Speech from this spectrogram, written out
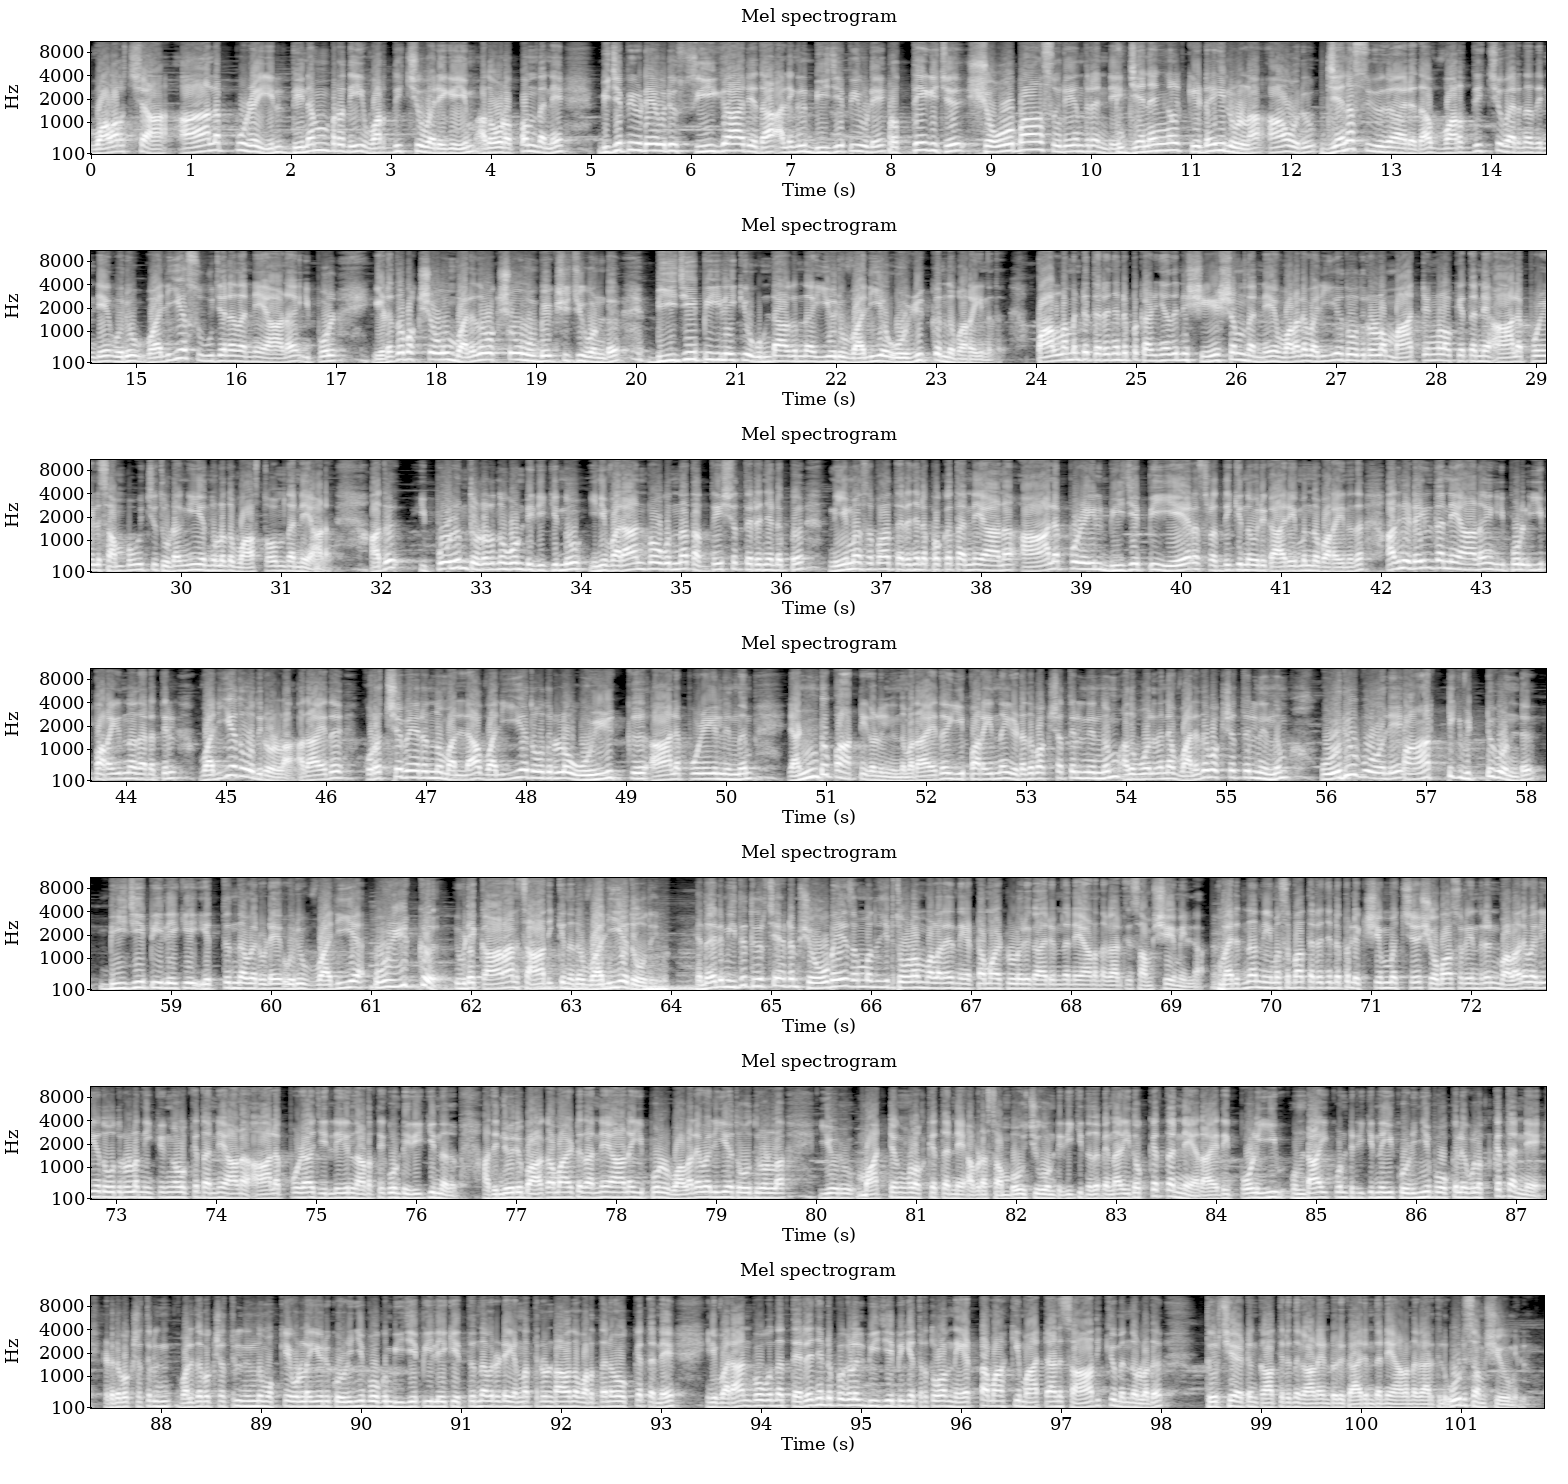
വളർച്ച ആലപ്പുഴയിൽ ദിനം പ്രതി വർദ്ധിച്ചു വരികയും അതോടൊപ്പം തന്നെ ബി ജെ പിയുടെ ഒരു സ്വീകാര്യത അല്ലെങ്കിൽ ബി ജെ പിയുടെ പ്രത്യേകിച്ച് ശോഭാ സുരേന്ദ്രന്റെ ജനങ്ങൾക്കിടയിലുള്ള ആ ഒരു ജനസ്വീകാര്യത വർദ്ധിച്ചു വരുന്നതിന്റെ ഒരു വലിയ സൂചന തന്നെയാണ് ഇപ്പോൾ ഇടതുപക്ഷവും വലതുപക്ഷവും ഉപേക്ഷിച്ചുകൊണ്ട് ബി ജെ പിയിലേക്ക് ഉണ്ടാകുന്ന ഈ ഒരു വലിയ ഒഴുക്കെന്ന് പറയുന്നത്. പാർലമെന്റ് തെരഞ്ഞെടുപ്പ് കഴിഞ്ഞതിന് ശേഷം തന്നെ വളരെ വലിയ തോതിലുള്ള മാറ്റങ്ങളൊക്കെ തന്നെ ആലപ്പുഴയിൽ സംഭവിച്ചു തുടങ്ങി എന്നുള്ളത് വാസ്തവം തന്നെയാണ്. അത് ഇപ്പോഴും തുടർന്നുകൊണ്ടിരിക്കുന്നു. ഇനി വരാൻ പോകുന്ന തദ്ദേശ തിരഞ്ഞെടുപ്പ് നിയമസഭാ തിരഞ്ഞെടുപ്പൊക്കെ തന്നെയാണ് ആലപ്പുഴയിൽ ബി ജെ പി ഏറെ ശ്രദ്ധിക്കുന്ന ഒരു കാര്യമെന്ന് പറയുന്നത്. അതിനിടയിൽ തന്നെയാണ് ഇപ്പോൾ ഈ പറയുന്ന തരത്തിൽ വലിയ തോതിലുള്ള അതായത് കുറച്ചു പേരൊന്നുമല്ല വലിയ തോതിലുള്ള ഒഴുക്ക് ആലപ്പുഴയിൽ നിന്നും രണ്ടു പാർട്ടികളിൽ നിന്നും അതായത് ഈ പറയുന്ന ഇടതുപക്ഷത്തിൽ നിന്നും അതുപോലെ തന്നെ വലതുപക്ഷത്തിൽ നിന്നും ഒരുപോലെ പാർട്ടി വിട്ടുകൊണ്ട് ബി ജെ പിയിലേക്ക് എത്തുന്നവരുടെ ഒരു വലിയ ഒഴുക്ക് ഇവിടെ കാണാൻ സാധിക്കുന്നത് വലിയ തോതിൽ. എന്തായാലും ഇത് തീർച്ചയായിട്ടും ശോഭയെ സംബന്ധിച്ചിടത്തോളം വളരെ നേട്ടമായിട്ടുള്ള ഒരു കാര്യം തന്നെയാണെന്ന കാര്യത്തിൽ സംശയമില്ല. വരുന്ന നിയമസഭാ തെരഞ്ഞെടുപ്പ് ലക്ഷ്യം വെച്ച് ശോഭാ സുരേന്ദ്രൻ വളരെ വലിയ തോതിലുള്ള നീക്കങ്ങളൊക്കെ തന്നെയാണ് ആലപ്പുഴ ജില്ലയിൽ നടത്തിക്കൊണ്ടിരിക്കുന്നതും. അതിന്റെ ഒരു ഭാഗമായിട്ട് തന്നെയാണ് ഇപ്പോൾ വളരെ വലിയ തോതിലുള്ള ഈ ഒരു മാറ്റങ്ങളൊക്കെ തന്നെ അവിടെ സംഭവിച്ചുകൊണ്ടിരിക്കുന്നതും. എന്നാൽ ഇതൊക്കെ തന്നെ അതായത് ഇപ്പോൾ ഈ ഉണ്ടായിക്കൊണ്ടിരിക്കുന്ന ഈ കൊഴിഞ്ഞു പോക്കലുകളൊക്കെ തന്നെ ഇടതുപക്ഷത്തിൽ വലതുപക്ഷത്തിൽ നിന്നുമൊക്കെയുള്ള ഈ ഒരു കൊഴിഞ്ഞു പോകും ബി ജെ പിയിലേക്ക് എത്തുന്നവരുടെ എണ്ണത്തിലുണ്ടാകുന്ന വർധനവൊക്കെ തന്നെ ഇനി വരാൻ പോകുന്ന തെരഞ്ഞെടുപ്പുകളിൽ ബി ജെ പിക്ക് എത്രത്തോളം നേട്ടമാക്കി മാറ്റാൻ സാധിക്കുമെന്നുള്ളത് തീർച്ചയായിട്ടും കാത്തിരുന്ന് കാണേണ്ട ഒരു കാര്യം തന്നെയാണെന്ന കാര്യത്തിൽ ഒരു സംശയവുമില്ല.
